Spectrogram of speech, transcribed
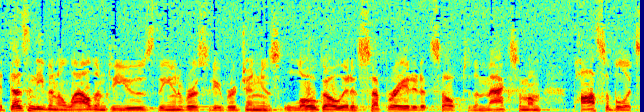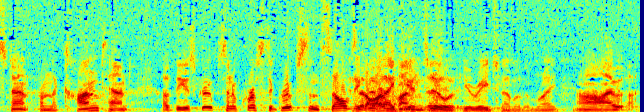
it doesn't even allow them to use the University of Virginia's logo. It has separated itself to the maximum possible extent from the content of these groups. And of course, the groups themselves that are funded. too, if you read some of them, right? Uh,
